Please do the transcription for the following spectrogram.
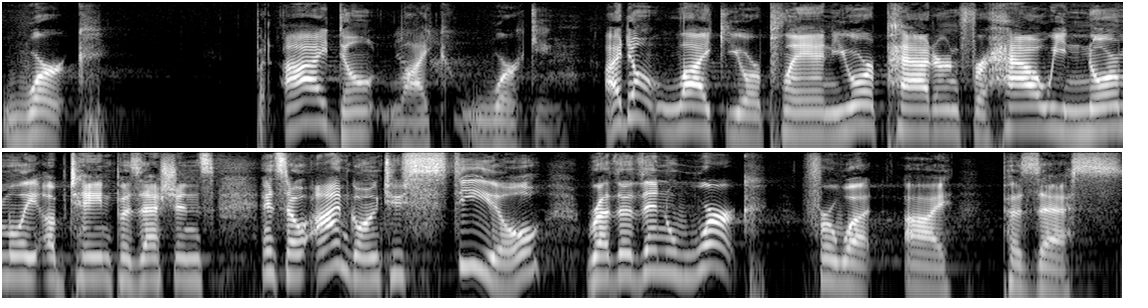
work. But I don't like working. I don't like your plan, your pattern for how we normally obtain possessions. And so I'm going to steal rather than work for what I possess.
